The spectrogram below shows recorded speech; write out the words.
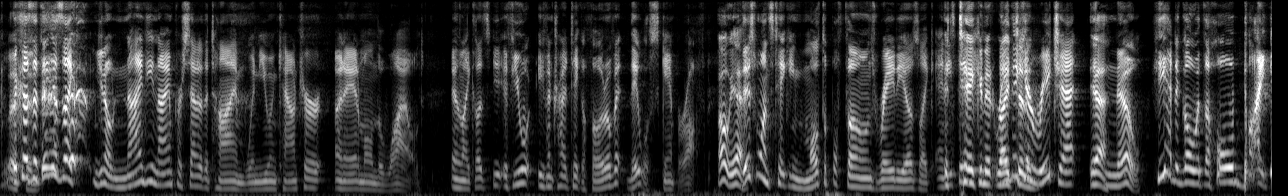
Because the thing is, like, you know, 99% of the time when you encounter an animal in the wild, and like, let's if you even try to take a photo of it, they will scamper off. Oh, yeah. This one's taking multiple phones, radios, like anything. taking it right anything to it can the- reach at. Yeah. No, he had to go with the whole bike,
